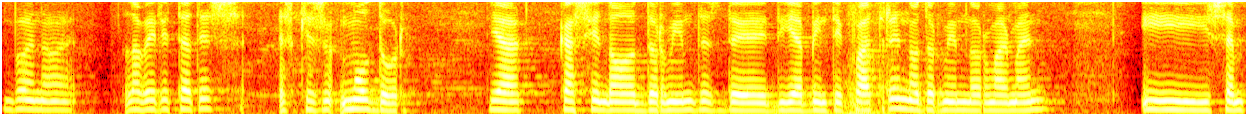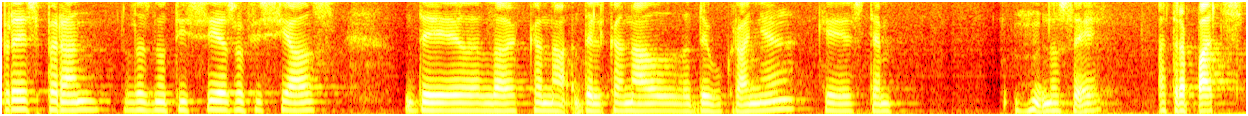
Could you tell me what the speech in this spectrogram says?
Bueno, la veritat és, és que és molt dur. Ja quasi no dormim des de dia 24, no dormim normalment i sempre esperant les notícies oficials de la cana del canal d'Ucrània, que estem, no sé, atrapats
